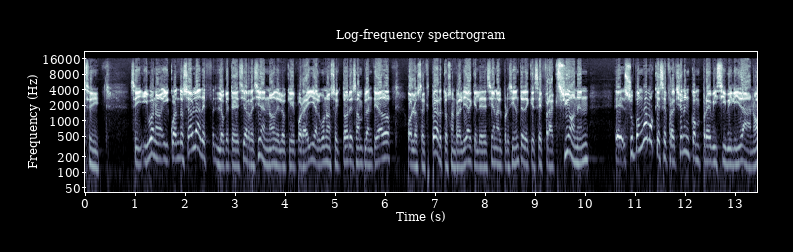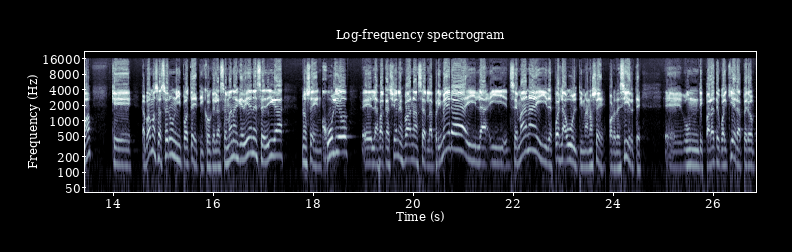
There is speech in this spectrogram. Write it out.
Sí. Sí, y bueno, y cuando se habla de lo que te decía recién, ¿no? De lo que por ahí algunos sectores han planteado, o los expertos en realidad que le decían al presidente de que se fraccionen eh, supongamos que se fraccionen con previsibilidad, ¿no? Que vamos a hacer un hipotético, que la semana que viene se diga, no sé, en julio eh, las vacaciones van a ser la primera y la y semana y después la última, no sé, por decirte. Eh, un disparate cualquiera, pero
